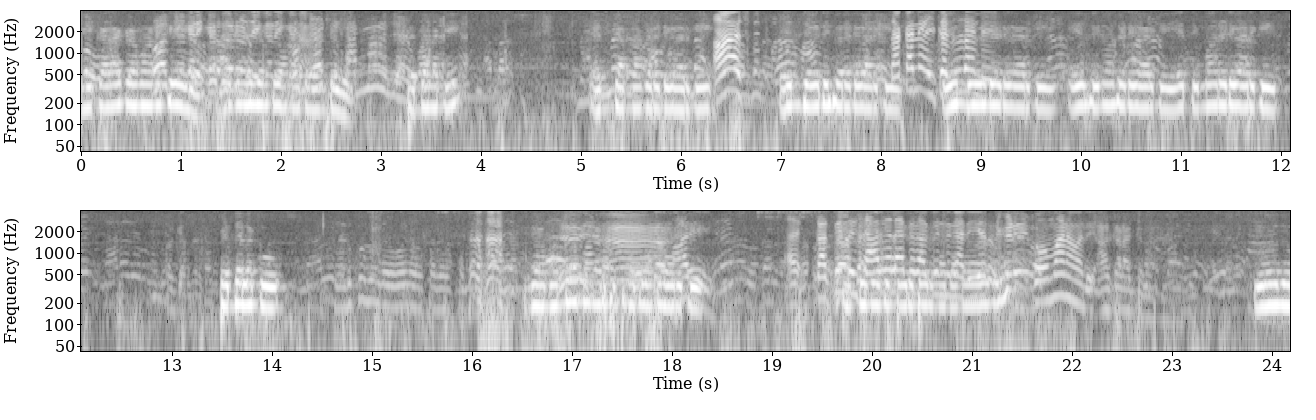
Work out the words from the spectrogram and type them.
ఈ కార్యక్రమానికి పెద్దలకి ఎన్ గారికి ఎన్ జగదీశ్వర్ రెడ్డి గారికి. రెడ్డి గారికి ఏ శ్రీనివాస్ రెడ్డి గారికి ఏ తిమ్మారెడ్డి గారికి పెద్దలకు కప్పింది చాలా లేక కప్పింది కాదు ఇయ్యరు. బహుమానం అది ఈరోజు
